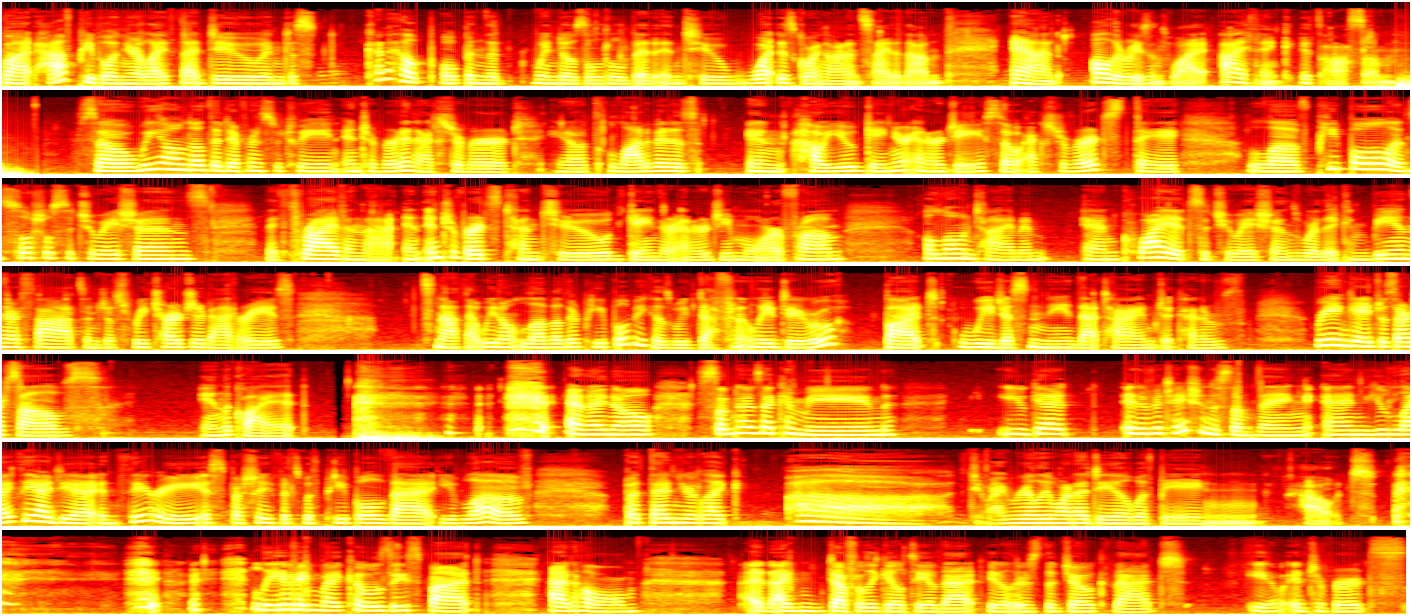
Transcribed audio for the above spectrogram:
but have people in your life that do and just kind of help open the windows a little bit into what is going on inside of them and all the reasons why I think it's awesome. So we all know the difference between introvert and extrovert. You know, a lot of it is in how you gain your energy. So extroverts, they love people and social situations. They thrive in that. And introverts tend to gain their energy more from alone time and and quiet situations where they can be in their thoughts and just recharge their batteries. It's not that we don't love other people because we definitely do, but we just need that time to kind of re engage with ourselves in the quiet. and I know sometimes that can mean you get an invitation to something and you like the idea in theory, especially if it's with people that you love, but then you're like, oh, do I really want to deal with being out? Leaving my cozy spot at home and I'm definitely guilty of that. You know, there's the joke that, you know, introverts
